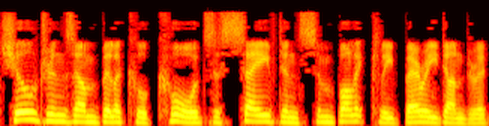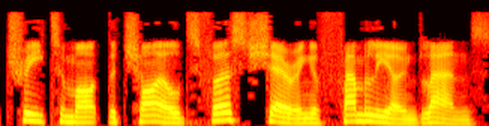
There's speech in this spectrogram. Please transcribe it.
children's umbilical cords are saved and symbolically buried under a tree to mark the child's first sharing of family-owned lands.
